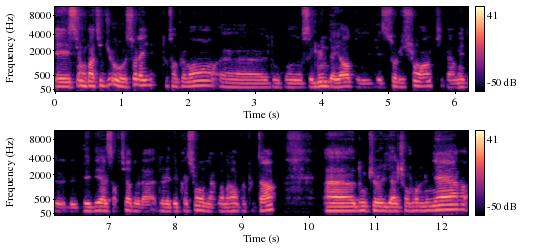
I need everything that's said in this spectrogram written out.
Et c'est en partie dû au soleil, tout simplement. Euh, donc c'est l'une d'ailleurs des, des, solutions hein, qui permet d'aider de, à sortir de la, de la dépression. On y reviendra un peu plus tard. Euh, donc euh, il y a le changement de lumière,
